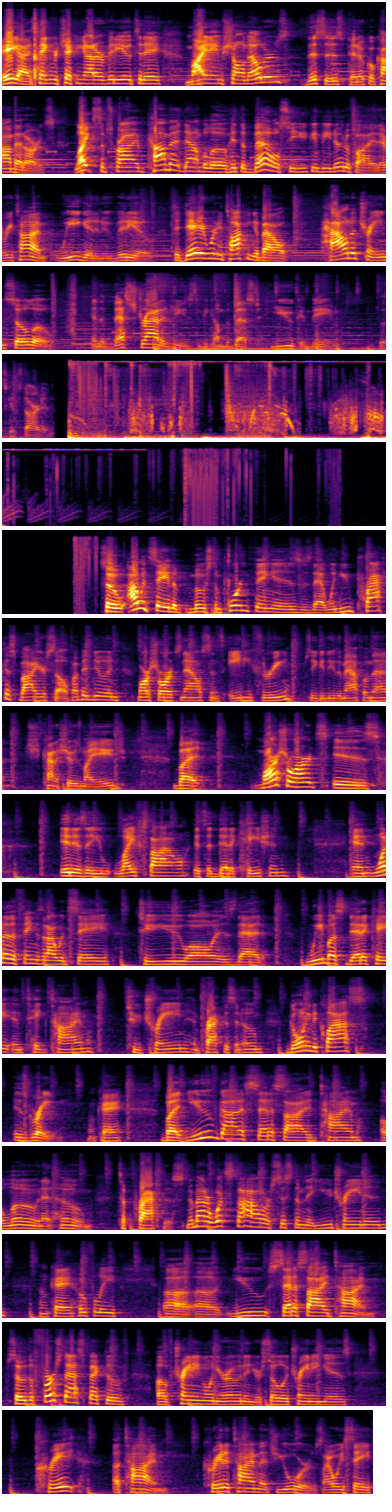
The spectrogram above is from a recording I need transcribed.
Hey guys, thank you for checking out our video today. My name's Sean Elders. This is Pinnacle Combat Arts. Like, subscribe, comment down below, hit the bell so you can be notified every time we get a new video. Today we're going to be talking about how to train solo and the best strategies to become the best you can be. Let's get started. So I would say the most important thing is, is that when you practice by yourself, I've been doing martial arts now since 83, so you can do the math on that, which kind of shows my age. But martial arts is, it is a lifestyle, it's a dedication. And one of the things that I would say to you all is that we must dedicate and take time to train and practice at home. Going to class is great, okay? But you've got to set aside time alone at home to practice. No matter what style or system that you train in, okay, hopefully uh, uh, you set aside time. So the first aspect of, of training on your own and your solo training is create a time. Create a time that's yours. I always say,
